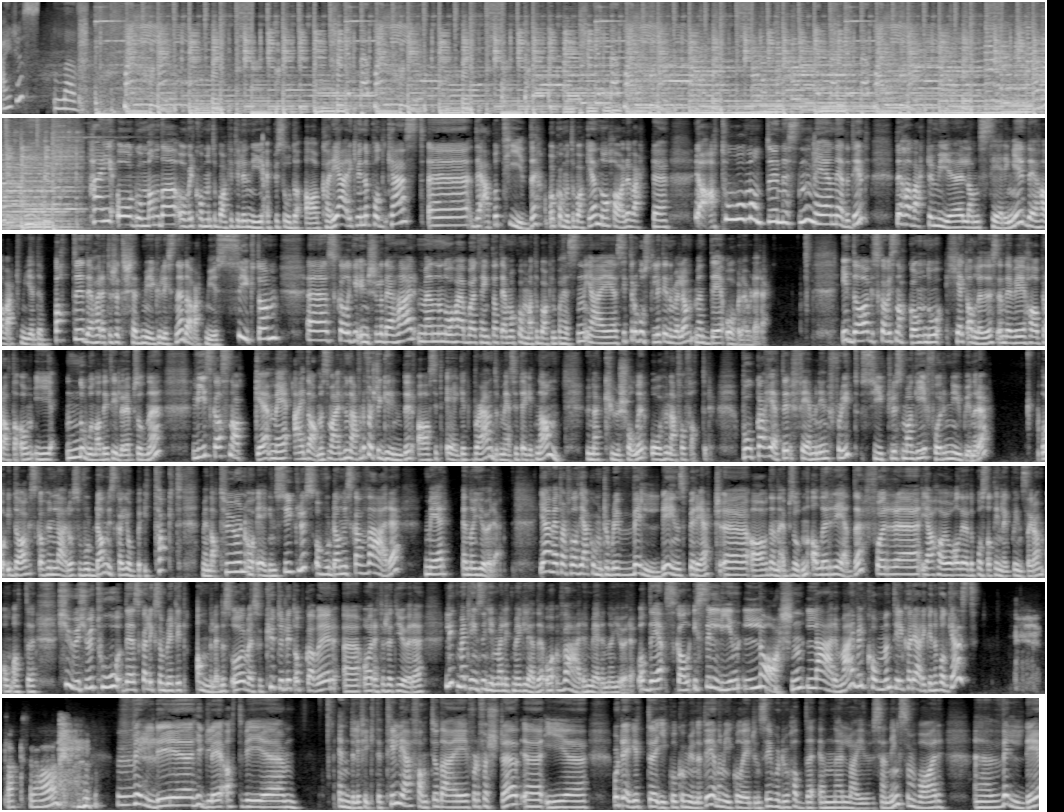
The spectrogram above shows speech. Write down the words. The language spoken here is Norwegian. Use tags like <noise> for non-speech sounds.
I just love velkommen tilbake til en ny episode av Karrierekvinne podcast. Eh, Det er på tide å komme tilbake igjen. Nå har det vært eh, ja, to måneder nesten med nedetid. Det har vært mye lanseringer, det har vært mye debatter, det har rett og slett skjedd mye i kulissene, det har vært mye sykdom. Eh, Skal ikke unnskylde det her, men nå har jeg bare tenkt at jeg må komme meg tilbake inn på hesten. Jeg sitter og hoster litt innimellom, men det overlever dere. I dag skal vi snakke om noe helt annerledes enn det vi har prata om i noen av de tidligere episodene. Vi skal snakke med ei dame som er Hun er for det første gründer av sitt eget brand med sitt eget navn. Hun er kursholder, og hun er forfatter. Boka heter Feminin flyt syklusmagi for nybegynnere. Og I dag skal hun lære oss hvordan vi skal jobbe i takt med naturen og egen syklus, og hvordan vi skal være mer enn å gjøre. Jeg vet i hvert fall at jeg kommer til å bli veldig inspirert uh, av denne episoden allerede. For uh, jeg har jo allerede posta et innlegg på Instagram om at uh, 2022 det skal liksom bli et litt annerledes år, hvor jeg skal kutte ut litt oppgaver eh, og rett og slett gjøre litt mer ting som gir meg litt mer glede, og være mer enn å gjøre. Og det skal Iselin Larsen lære meg. Velkommen til Karrierekvinne podcast. Takk skal du ha. <laughs> Veldig hyggelig at vi eh, endelig fikk det til. Jeg fant jo deg for det første eh, i eh, vårt eget eh, Equal Community gjennom Equal Agency, hvor du hadde en livesending som var veldig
